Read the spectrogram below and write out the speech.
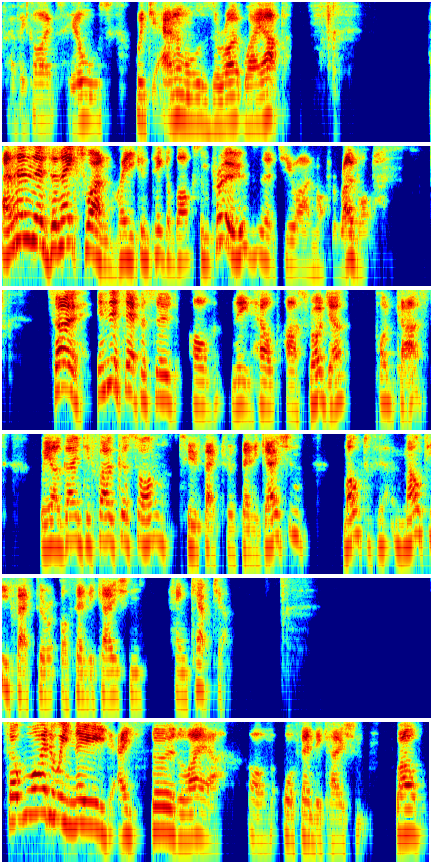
traffic lights, hills, which animal is the right way up. And then there's the next one where you can tick a box and prove that you are not a robot. So, in this episode of Need Help Ask Roger podcast, we are going to focus on two factor authentication, multi factor authentication, and CAPTCHA. So, why do we need a third layer of authentication? Well,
